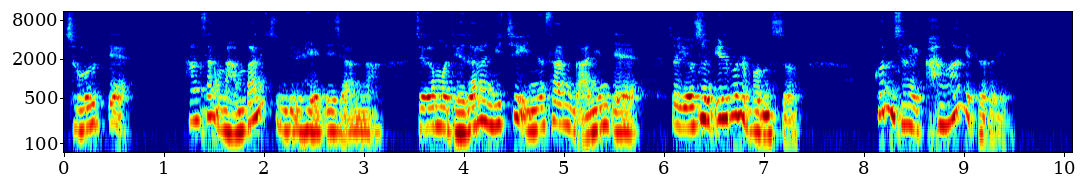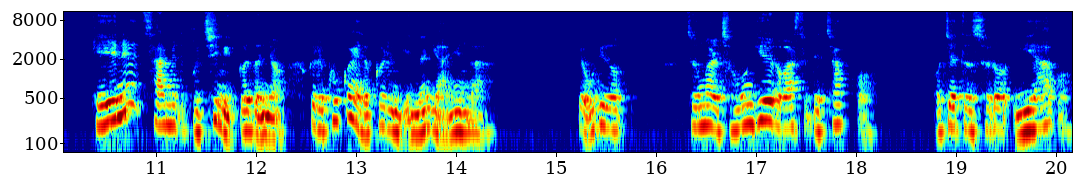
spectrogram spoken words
좋을 때 항상 만반의 준비를 해야 되지 않나. 제가 뭐 대단한 위치에 있는 사람도 아닌데 저 요즘 일본을 보면서 그런 생각이 강하게 들어요. 개인의 삶에도 부침이 있거든요. 그래 국가에도 그런 게 있는 게 아닌가. 그러니까 우리도 정말 좋은 기회가 왔을 때 잡고 어쨌든 서로 이해하고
